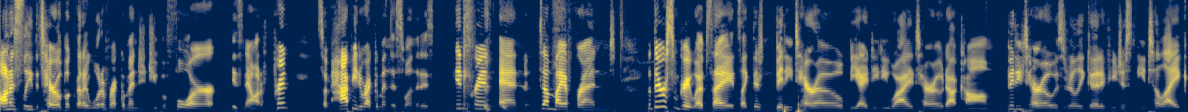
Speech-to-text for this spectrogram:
honestly, the tarot book that I would have recommended you before is now out of print. So I'm happy to recommend this one that is in print and done by a friend. But there are some great websites. Like there's Biddy Tarot, B I D D Y Tarot.com. Biddy Tarot is really good if you just need to like.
